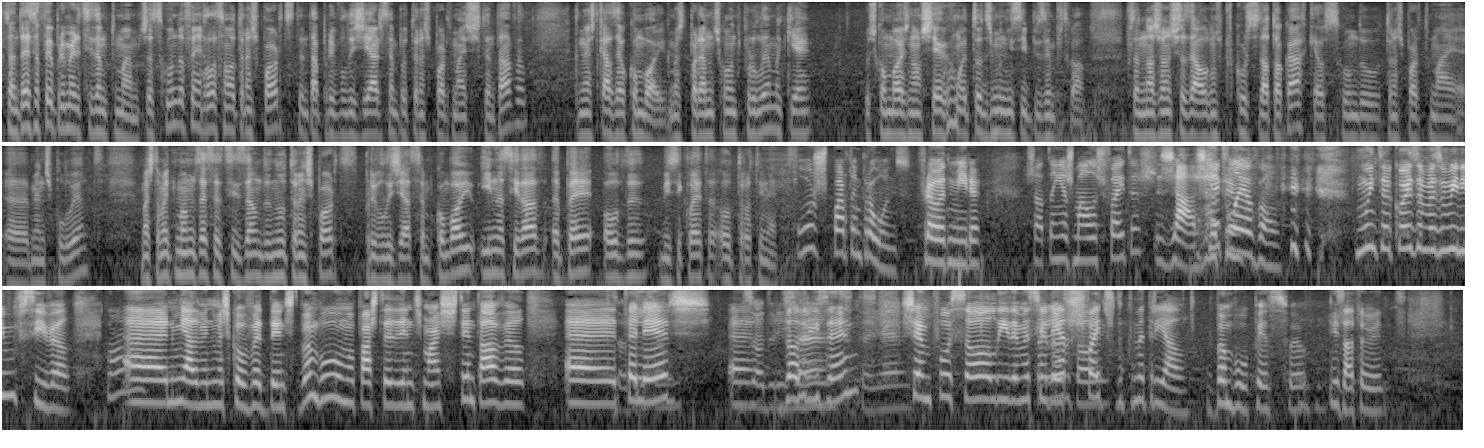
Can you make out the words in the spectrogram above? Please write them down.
Portanto, essa foi a primeira decisão que tomamos. A segunda foi em relação ao transporte, tentar privilegiar sempre o transporte mais sustentável, que neste caso é o comboio. Mas deparamos com outro problema que é os comboios não chegam a todos os municípios em Portugal. Portanto, nós vamos fazer alguns percursos de autocarro, que é o segundo transporte mais, uh, menos poluente, mas também tomamos essa decisão de, no transporte, privilegiar sempre comboio e na cidade a pé ou de bicicleta ou de trotinete. Hoje partem para onde? Para o Admira. Já têm as malas feitas? Já, já. O que é que levam? Muita coisa, mas o mínimo possível. Uh, nomeadamente uma escova de dentes de bambu, uma pasta de dentes mais sustentável, uh, talheres desodorizante, shampoo sólido, amaciador Talheres feitos de que material? Bambu, penso eu. Exatamente.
